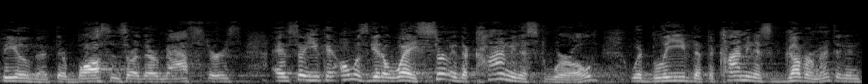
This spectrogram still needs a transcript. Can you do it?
feel that their bosses are their masters. And so you can almost get away. Certainly the communist world would believe that the communist government, and in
